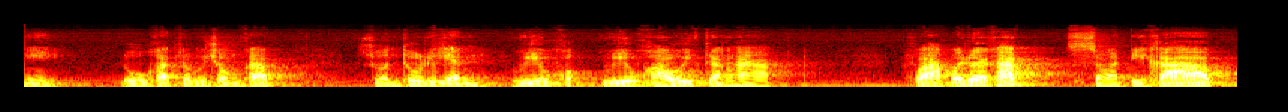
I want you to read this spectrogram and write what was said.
นี่ดูครับท่านผู้ชมครับ สวนทุเรียนวิววิวเขาอีกต่างหาก ฝากไว้ด้วยครับ สวัสดีครับ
